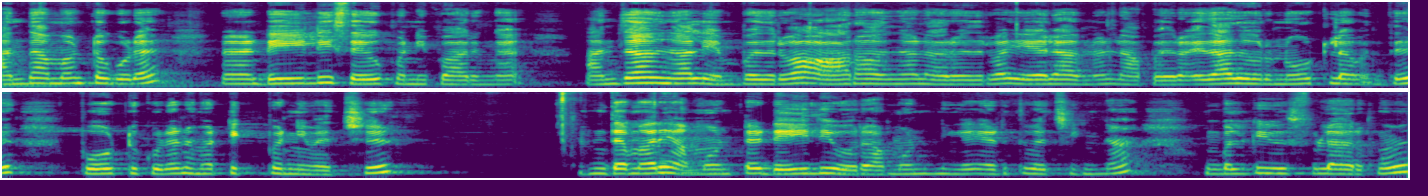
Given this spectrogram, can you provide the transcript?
அந்த அமௌண்ட்டை கூட டெய்லி சேவ் பண்ணி பாருங்கள் அஞ்சாவது நாள் எண்பது ரூபா ஆறாவது நாள் அறுபது ரூபா ஏழாவது நாள் நாற்பது ரூபா. ஏதாவது ஒரு நோட்டில் வந்து போட்டு கூட நம்ம டிக் பண்ணி வச்சு இந்த மாதிரி அமௌண்ட்டை டெய்லி ஒரு அமௌண்ட் நீங்கள் எடுத்து வச்சிங்கன்னா உங்களுக்கு யூஸ்ஃபுல்லாக இருக்கும்.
